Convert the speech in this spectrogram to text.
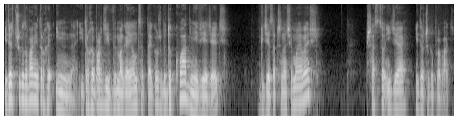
I to jest przygotowanie trochę inne i trochę bardziej wymagające tego, żeby dokładnie wiedzieć, gdzie zaczyna się moja myśl, przez co idzie i do czego prowadzi.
